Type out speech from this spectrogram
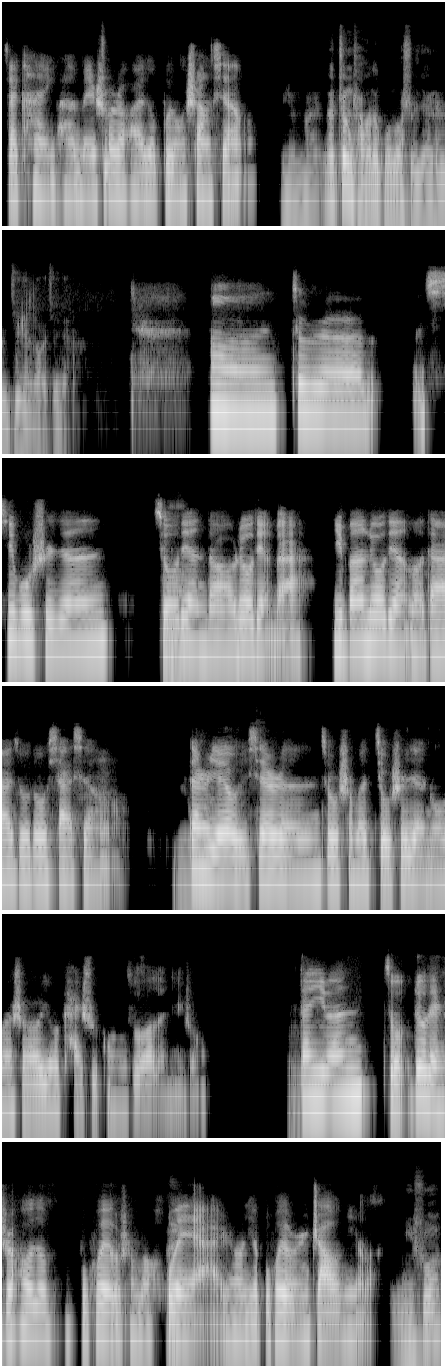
再看一看，没事儿的话就不用上线了。明白。那正常的工作时间是几点到几点？嗯，就是西部时间九嗯点到六点吧，一般六点了大家就都下线了。但是也有一些人就什么九十点钟的时候又开始工作了那种。但一般九六点之后就不会有什么会啊，然后也不会有人找你了。你说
